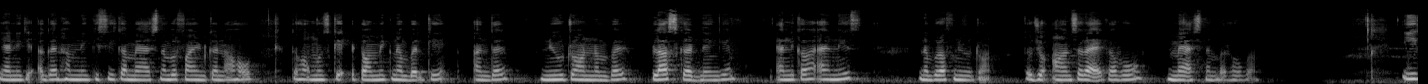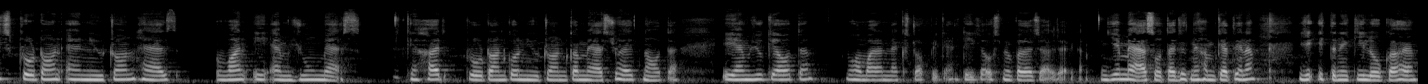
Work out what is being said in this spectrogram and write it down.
यानी कि अगर हमने किसी का मैथ नंबर फाइंड करना हो तो हम उसके एटॉमिक नंबर के अंदर न्यूट्रॉन नंबर प्लस कर देंगे। एन लिखा हुआ N is number of neutron तो जो आंसर आएगा वो मैथ नंबर होगा। Each proton and neutron has one A M U mass कि हर प्रोटॉन को न्यूट्रॉन का मैस जो है इतना होता है। ए एम यू क्या होता है? वो हमारा नेक्स्ट टॉपिक है, ठीक है? उसमें पता चल जाएगा। ये मैस होता है, जितने हम कहते हैं ना, ये इतने किलो का है,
